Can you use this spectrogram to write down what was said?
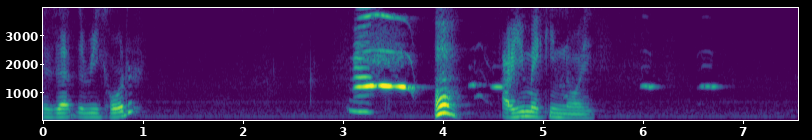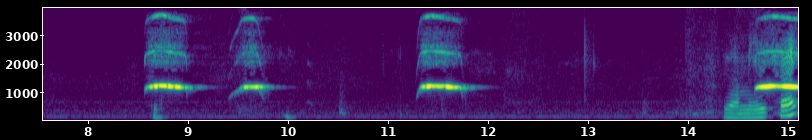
Is that the recorder? Oh! Are you making noise? You want me to try?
